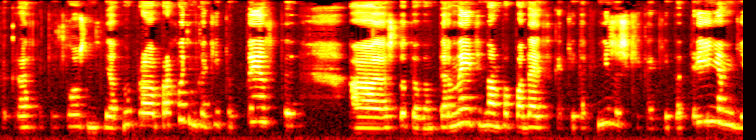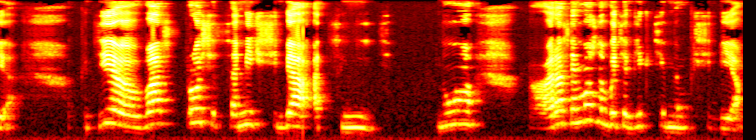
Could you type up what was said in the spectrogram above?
как раз-таки сложно сделать. Мы проходим какие-то тесты, а, что-то в интернете нам попадается, какие-то книжечки, какие-то тренинги, где вас просят самих себя оценить. Но а, разве можно быть объективным к себе?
